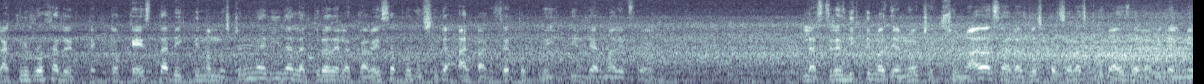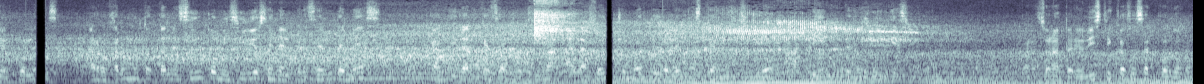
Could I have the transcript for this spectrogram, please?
La Cruz Roja detectó que esta víctima mostró una herida a la altura de la cabeza producida al parecer por proyectil de arma de fuego. Las tres víctimas de anoche, sumadas a las dos personas privadas de la vida el miércoles, arrojaron un total de cinco homicidios en el presente mes, cantidad que se aproxima a las ocho muertes violentas que registró abril de 2019. Para Zona Periodística, César Córdoba.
